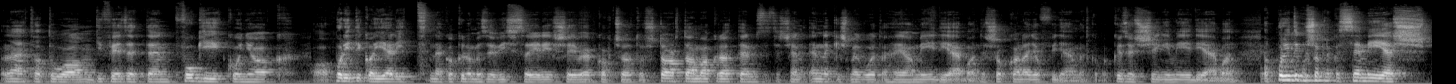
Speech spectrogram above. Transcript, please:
láthatóan kifejezetten fogékonyak, a politikai elitnek a különböző visszaérésével kapcsolatos tartalmakra. Természetesen ennek is megvolt a helye a médiában, de sokkal nagyobb figyelmet kap a közösségi médiában. A politikusoknak a személyes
